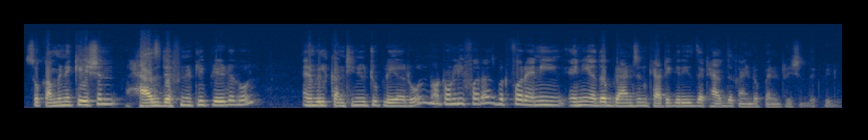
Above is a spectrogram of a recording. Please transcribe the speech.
So communication has definitely played a role and will continue to play a role not only for us but for any any other brands and categories that have the kind of penetration that we do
